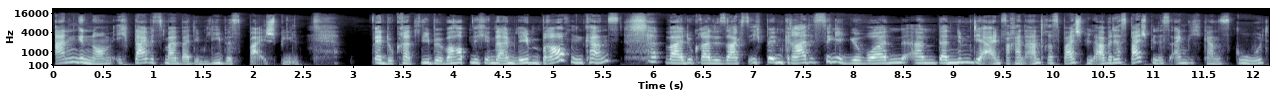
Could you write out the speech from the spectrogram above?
angenommen, ich bleibe jetzt mal bei dem Liebesbeispiel wenn du gerade Liebe überhaupt nicht in deinem Leben brauchen kannst, weil du gerade sagst, ich bin gerade Single geworden, ähm, dann nimm dir einfach ein anderes Beispiel. Aber das Beispiel ist eigentlich ganz gut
